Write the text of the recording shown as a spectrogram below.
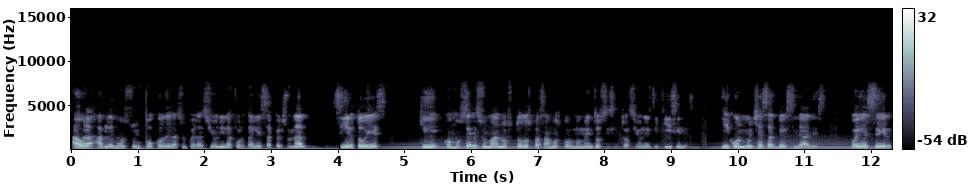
Ahora hablemos un poco de la superación y la fortaleza personal. Cierto es que como seres humanos todos pasamos por momentos y situaciones difíciles y con muchas adversidades. Puede ser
